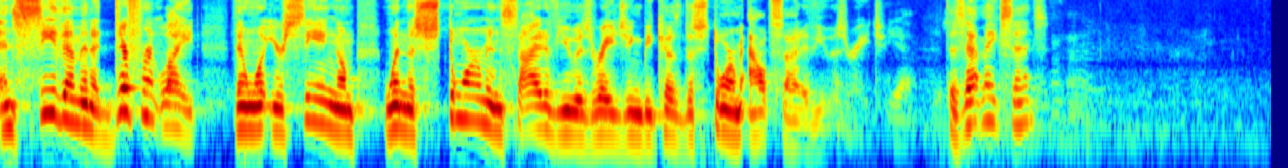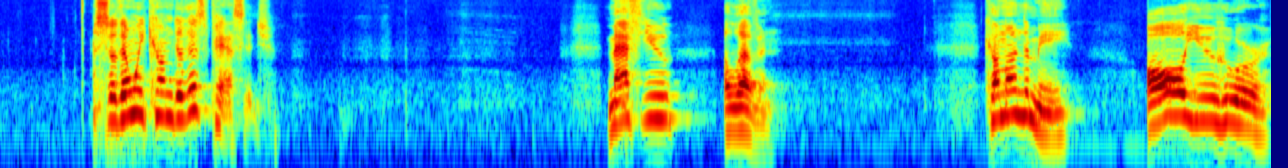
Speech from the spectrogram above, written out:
and see them in a different light than what you're seeing them when the storm inside of you is raging because the storm outside of you is raging. Does that make sense? So then we come to this passage Matthew 11. Come unto me, all you who are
